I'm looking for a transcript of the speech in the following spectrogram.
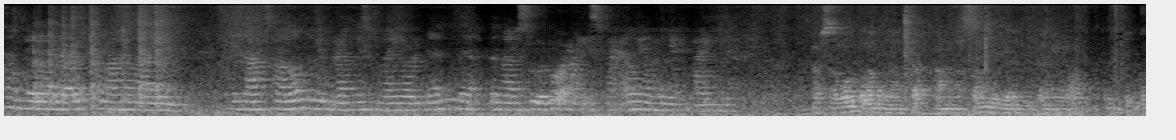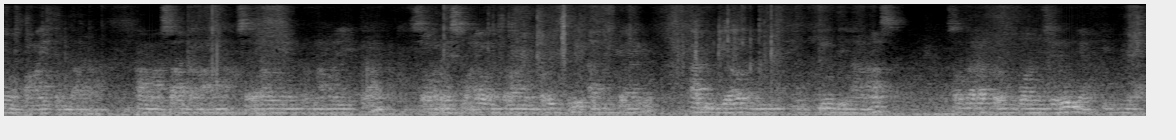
sampailah Daud ke mana lain, dan Absalom menyeberangi sungai Yordan dengan seluruh orang Israel yang menyertainya. Absalom telah mengangkat Amasa menggantikan Yoab untuk mengempangai tentara. Amasa adalah anak seorang yang bernama Yitra, seorang Ismail yang telah memperistri Abigail, Abigail dan binti Naas, saudara perempuan Zeruya ibunya.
